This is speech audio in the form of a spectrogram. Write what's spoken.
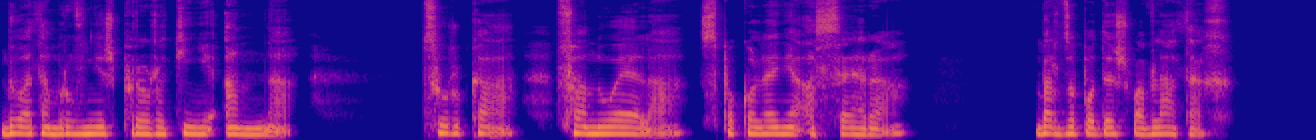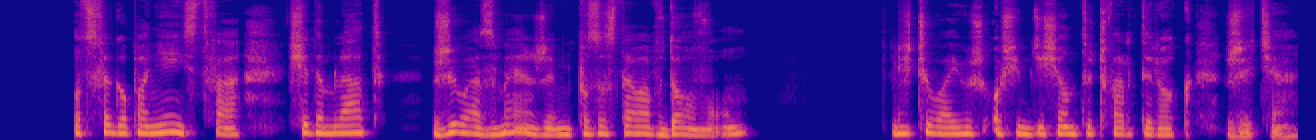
Była tam również prorokini Anna, córka Fanuela z pokolenia Asera. Bardzo podeszła w latach. Od swego panieństwa siedem lat żyła z mężem i pozostała wdową. Liczyła już osiemdziesiąty czwarty rok życia.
